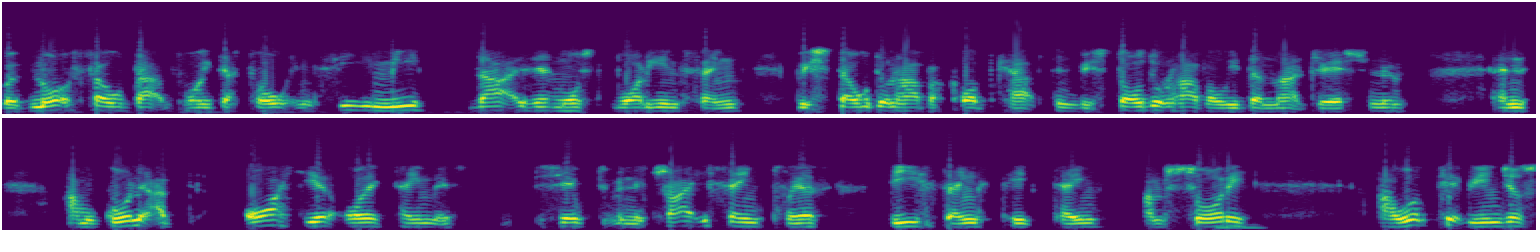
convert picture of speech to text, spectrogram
We've not filled that void at all. And seeing me, that is the most worrying thing. We still don't have a club captain. We still don't have a leader in that dressing room. And I'm going to, all I hear all the time is when they try to sign players, these things take time. I'm sorry. I looked at Rangers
